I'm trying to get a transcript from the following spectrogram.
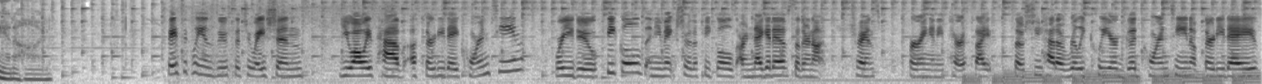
Anaheim. Basically, in zoo situations, you always have a 30 day quarantine where you do fecals and you make sure the fecals are negative so they're not transferring any parasites. So she had a really clear, good quarantine of 30 days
